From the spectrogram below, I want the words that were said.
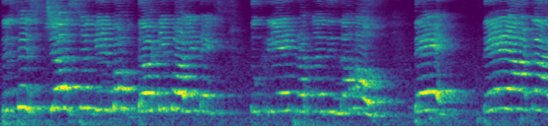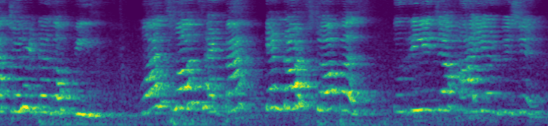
This is just a game of dirty politics to create ruckus in the house. They, they are the actual haters of peace. One small setback cannot stop us to reach a higher vision.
